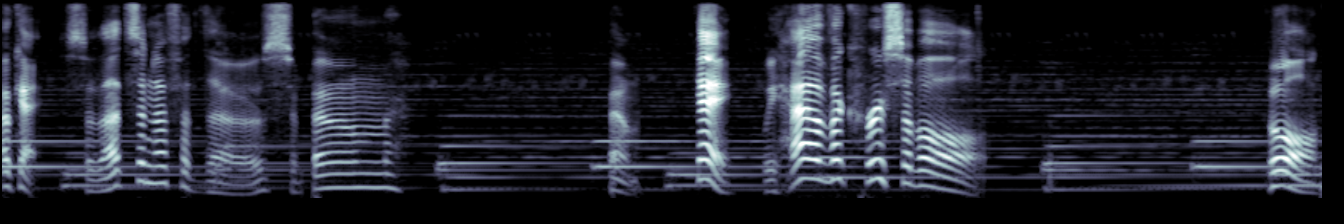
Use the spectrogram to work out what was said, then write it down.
Okay, so that's enough of those. So boom. Boom. Okay, we have a crucible. Cool.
